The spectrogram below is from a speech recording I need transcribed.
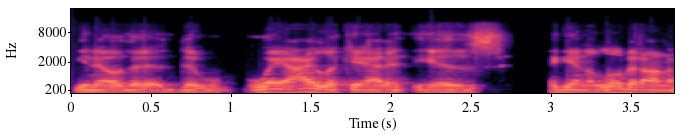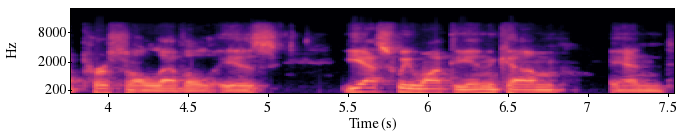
you know, the the way I look at it is again a little bit on a personal level is yes, we want the income, and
